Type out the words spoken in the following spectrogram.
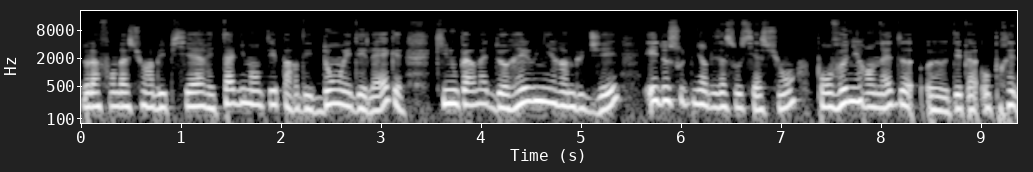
de la Fondation Abbé Pierre est alimentée par des dons et des legs qui nous permettent de réunir un budget et de soutenir des associations pour venir en aide euh, auprès,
